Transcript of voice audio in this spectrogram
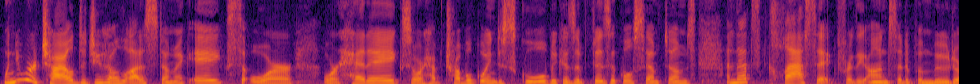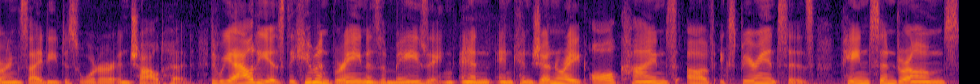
when you were a child, did you have a lot of stomach aches or or headaches or have trouble going to school because of physical symptoms? And that's classic for the onset of a mood or anxiety disorder in childhood. The reality is the human brain is amazing and, and can generate all kinds of experiences, pain syndromes,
